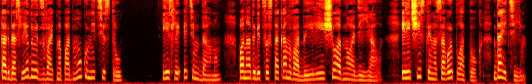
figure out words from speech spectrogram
когда следует звать на подмогу медсестру. Если этим дамам понадобится стакан воды или еще одно одеяло, или чистый носовой платок, дайте им.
